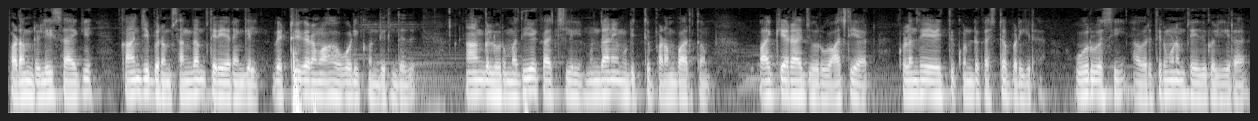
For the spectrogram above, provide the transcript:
படம் ரிலீஸ் ஆகி காஞ்சிபுரம் சங்கம் திரையரங்கில் வெற்றிகரமாக ஓடிக்கொண்டிருந்தது. நாங்கள் ஒரு மதிய காட்சியில் முந்தானை முடித்து படம் பார்த்தோம். பாக்யராஜ் ஒரு வாத்தியார் குழந்தையை வைத்துக்கொண்டு கஷ்டப்படுகிறார். ஊர்வசி அவர் திருமணம் செய்து கொள்கிறார்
